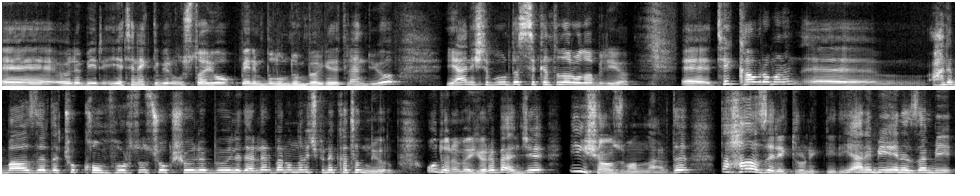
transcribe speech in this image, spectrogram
e, öyle bir yetenekli bir usta yok benim bulunduğum bölgede falan diyor. Yani işte burada sıkıntılar olabiliyor. E, tek kavramanın e, hani bazıları da çok konforsuz, çok şöyle böyle derler. Ben onların hiçbirine katılmıyorum. O döneme göre bence iyi şanzımanlardı. Daha az elektronikliydi. Yani bir en azından bir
